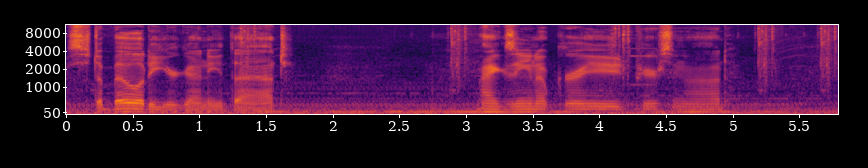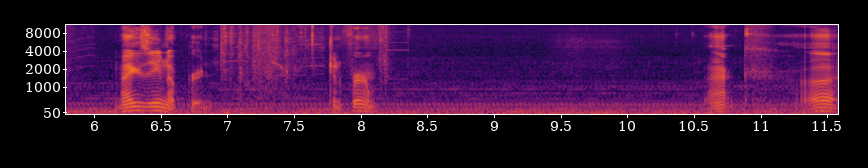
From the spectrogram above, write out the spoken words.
stability, you're gonna need that. Magazine upgrade, piercing rod. Magazine upgrade. Confirm. Back. Uh,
